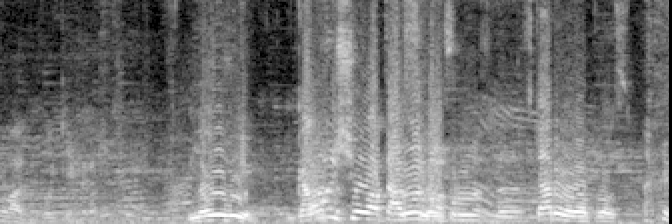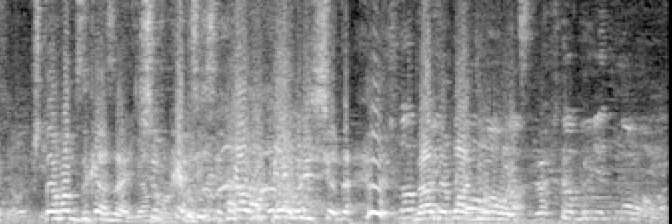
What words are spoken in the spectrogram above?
Ну ладно, окей, хорошо. Но, увы. У кого еще вопрос? Второй вопрос, да. Второй вопрос. Что вам заказать? Что вы хотите? Кому первый еще? да? Что Надо подумать. да. Что будет нового?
